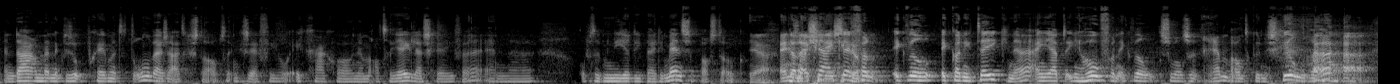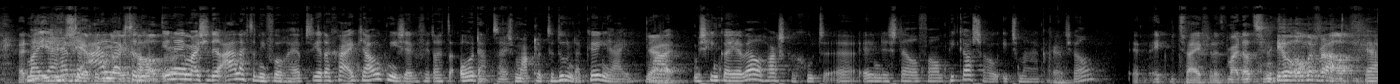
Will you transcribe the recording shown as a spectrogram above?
En daarom ben ik dus op een gegeven moment het onderwijs uitgestapt. En gezegd van joh, ik ga gewoon in mijn atelier lesgeven. En eh, op de manier die bij die mensen past ook. Ja. En En dan dus als jij ik zegt ook- van ik, wil, ik kan niet tekenen. En je hebt in je hoofd van ik wil zoals Rembrandt kunnen schilderen. Ja, maar je hebt de heb ik aanleg er niet, nee, maar als je de aanleg er niet voor hebt, ja, dan ga ik jou ook niet zeggen. van dat, oh, dat is makkelijk te doen, dat kun jij. Ja. Maar misschien kan je wel hartstikke goed eh, in de stijl van Picasso iets maken, weet je wel? Ik betwijfel het, maar dat is een heel ander verhaal. Ja.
